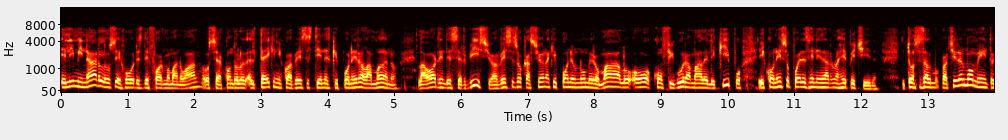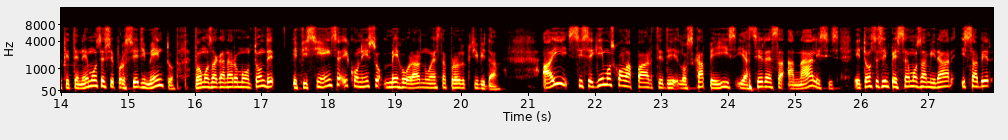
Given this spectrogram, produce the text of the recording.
eliminar os erros de forma manual, ou seja, quando o técnico a vezes tem que poner a la mano a ordem de serviço, a vezes ocasiona que põe um número malo ou configura mal o equipo e com isso puedes generar uma repetida. Então, a partir do momento que temos esse procedimento, vamos a ganhar um montão de eficiência e com isso melhorar nossa produtividade. Aí, se seguimos com a parte de los KPIs e fazer essa análise, então começamos a mirar e saber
